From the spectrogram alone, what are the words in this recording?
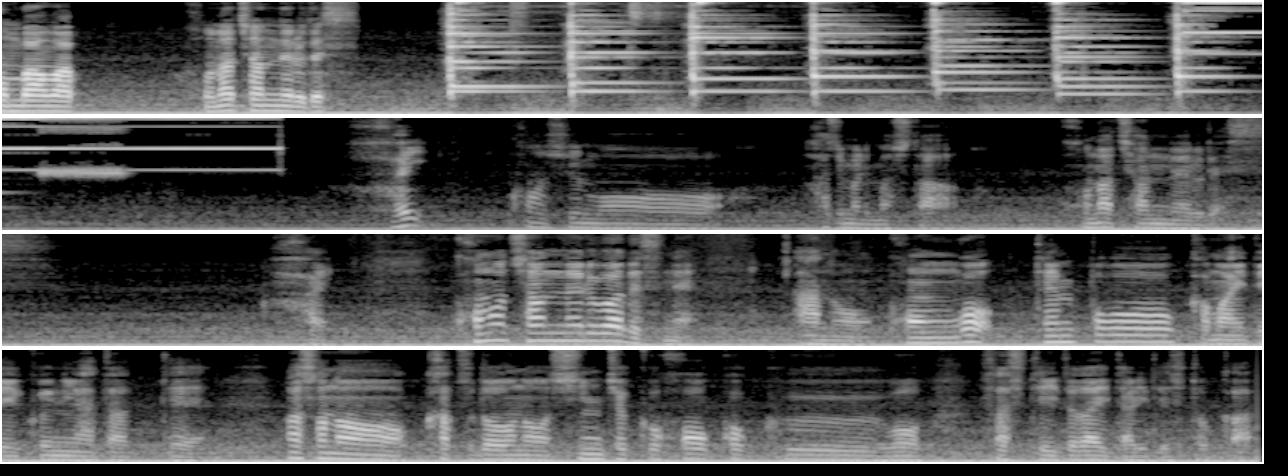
こんばんは。ほなチャンネルです。はい。今週も始まりました。ほなチャンネルです。はい。このチャンネルはですね、あの、今後、店舗を構えていくにあたって、まあ、その活動の進捗報告をさせていただいたりですとか、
